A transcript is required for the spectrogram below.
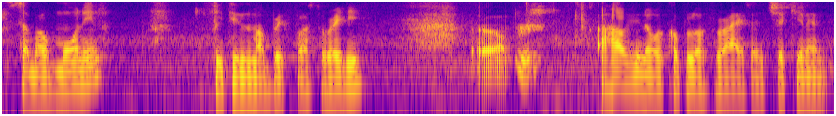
it's about morning. Fitting my breakfast already. Um, I have you know a couple of rice and chicken and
